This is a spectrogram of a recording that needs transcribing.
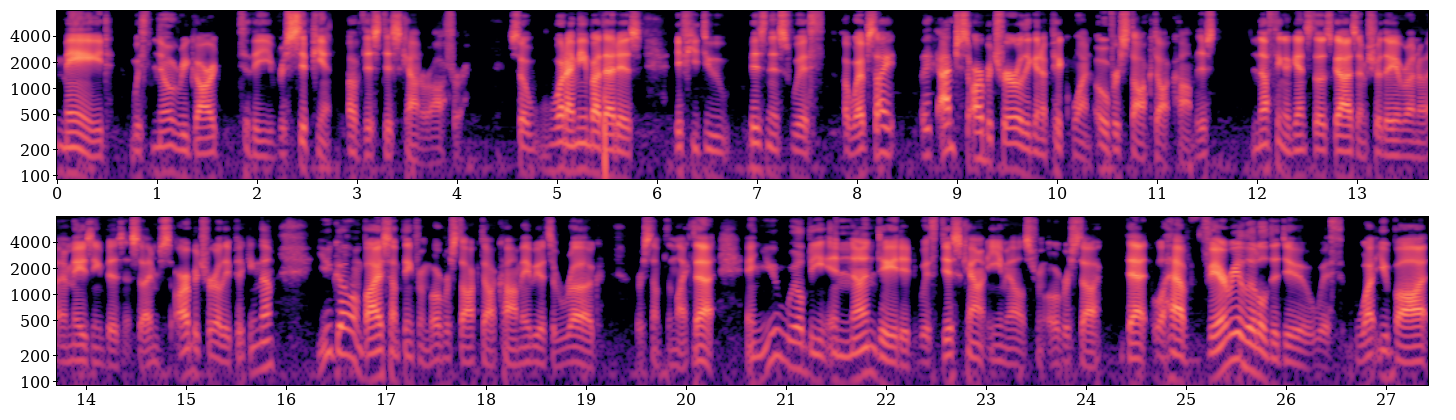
made with no regard to the recipient of this discount or offer. So what I mean by that is if you do business with a website, like I'm just arbitrarily going to pick one, overstock.com. Just nothing against those guys. I'm sure they run an amazing business. So I'm just arbitrarily picking them. You go and buy something from overstock.com, maybe it's a rug or something like that, and you will be inundated with discount emails from Overstock that will have very little to do with what you bought,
